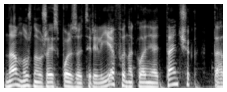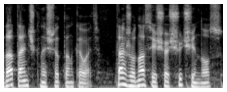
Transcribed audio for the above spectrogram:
нам нужно уже использовать рельефы, наклонять танчик, тогда танчик начнет танковать. Также у нас еще щучий нос.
